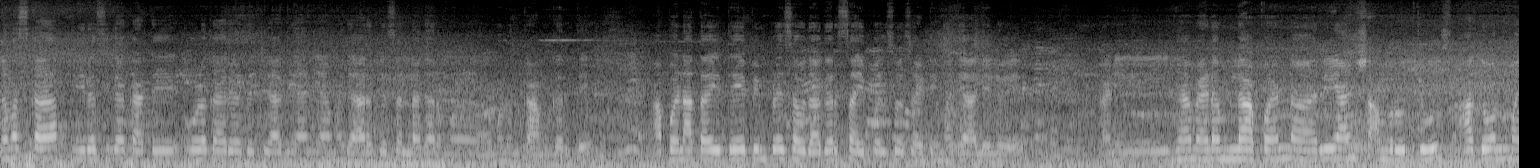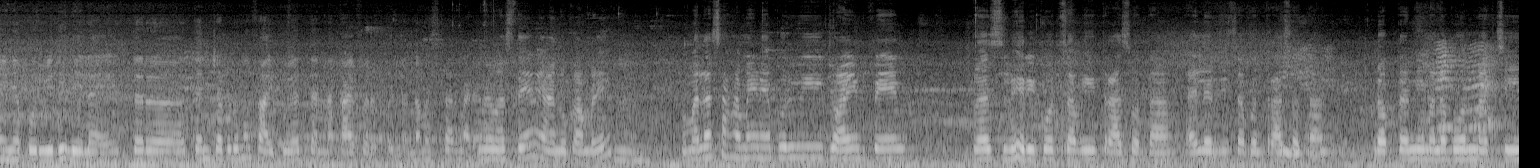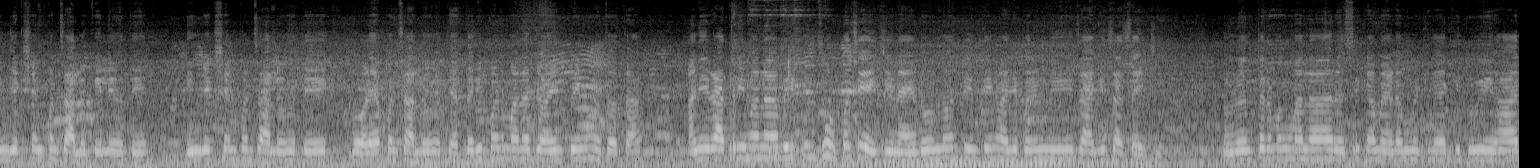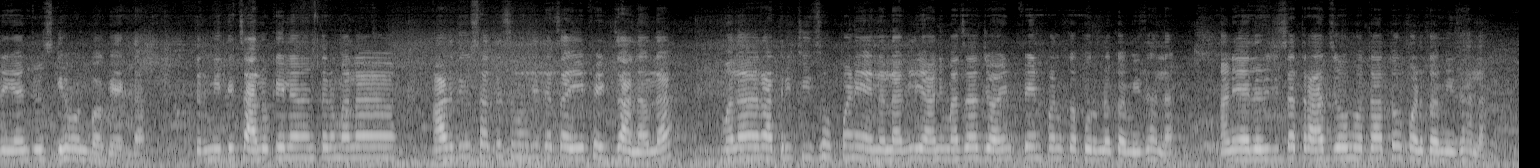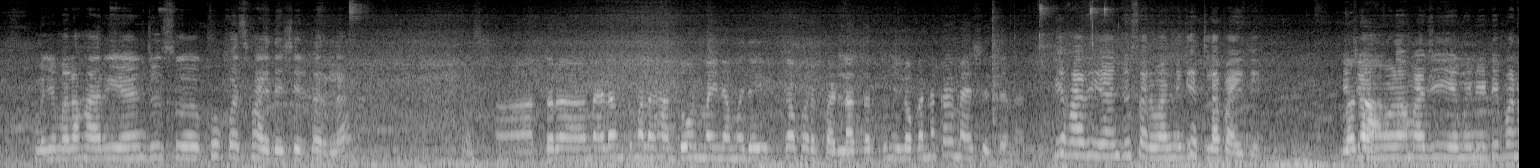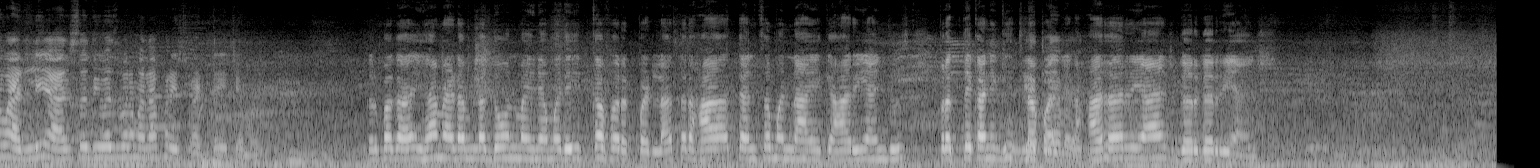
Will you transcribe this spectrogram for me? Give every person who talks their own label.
Speaker 1: नमस्कार मी रसिका काटे ओळख आयुर्वेदाची अभियान यामध्ये आरोग्य सल्लागार म- म्हणून काम करते. आपण आता इथे पिंपळे सौदागर सायकल सोसायटीमध्ये आलेलो आहे. आणि ह्या मॅडमला आपण रियांश अमृत ज्यूस हा दोन महिन्यापूर्वी दिलेला आहे. तर त्यांच्याकडूनच ऐकूयात त्यांना काय फरक पडला. नमस्कार मॅडम.
Speaker 2: नमस्ते मी अनु कांबळे. मला सहा महिन्यापूर्वी जॉईंट पेन प्लस व्हेरिकोजचा बी त्रास होता ॲलर्जीचा पण त्रास होता. डॉक्टरनी मला बोन मॅचचे इंजेक्शन पण चालू केले होते. इंजेक्शन पण चालू होते गोळ्या पण चालू होत्या तरी पण मला जॉईंट पेन होत होता. आणि रात्री मला बिलकुल झोपच यायची नाही. दोन दोन तीन तीन वाजेपर्यंत मी जागीच असायची. नंतर मग मला रसिका मॅडम म्हटल्या की तू हा रेयन ज्यूस घेऊन बघ एकदा. तर मी ते चालू केल्यानंतर मला आठ दिवसातच म्हणजे त्याचा इफेक्ट जाणवला. मला रात्रीची झोप पण यायला लागली आणि माझा जॉईंट पेन पण क पूर्ण कमी झाला. आणि ॲलर्जीचा त्रास जो होता तो पण कमी झाला. म्हणजे मला हा रियान ज्यूस खूपच फायदेशीर ठरला.
Speaker 1: तर मॅडम तुम्हाला हा दोन महिन्यामध्ये इतका फरक पडला तर तुम्ही लोकांना काय मेसेज देणार?
Speaker 2: की हा रियान ज्यूस सर्वांनी घेतला पाहिजे. त्याच्यामुळं माझी इम्युनिटी पण वाढली. आजचं दिवसभर मला फ्रेश वाटतं याच्यामुळे.
Speaker 1: तर बघा ह्या मॅडमला दोन महिन्यामध्ये इतका फरक पडला. तर हा त्यांचं म्हणणं आहे की हा रियांश ज्यूस प्रत्येकाने घेतला
Speaker 2: पाहिजे.
Speaker 1: हर हर रियांश घर घर रियांश.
